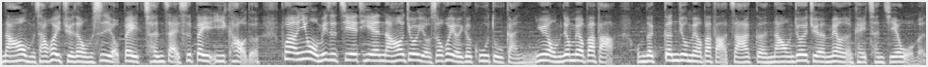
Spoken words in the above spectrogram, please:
然后我们才会觉得我们是有被承载、是被依靠的，不然因为我们一直接天，然后就有时候会有一个孤独感，因为我们就没有办法，我们的根就没有办法扎根，然后我们就会觉得没有人可以承接我们，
